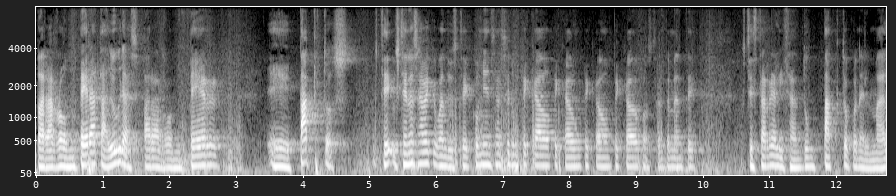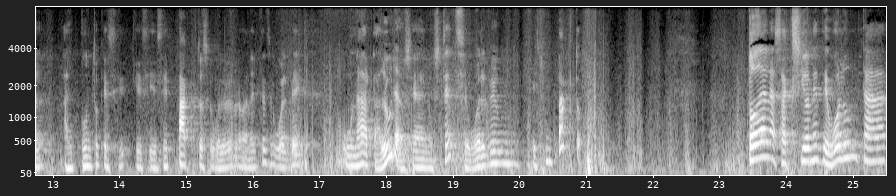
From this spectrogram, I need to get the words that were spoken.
para romper ataduras, para romper eh, pactos Usted, no sabe que cuando usted comienza a hacer un pecado, pecado, un pecado, un pecado constantemente, usted está realizando un pacto con el mal al punto que si, ese pacto se vuelve permanente, se vuelve una atadura, o sea, en usted se vuelve un, es un pacto. Todas las acciones de voluntad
